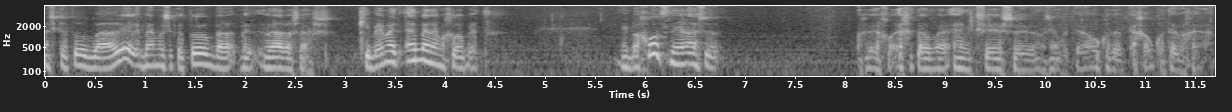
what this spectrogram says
מה שכתוב בארי לבין מה שכתוב בהר השש. כי באמת אין ביניהם מחלוקת. מבחוץ נראה ש... איך אתה אומר אין כשיש אנשים כותבים, הוא כותב ככה, הוא כותב אחרת.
